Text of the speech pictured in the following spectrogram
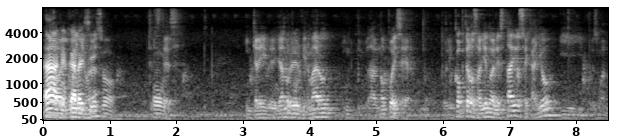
Ah, No, qué caray, sí. Eso. Tristeza. Increíble, ya lo confirmaron. No puede ser. El helicóptero saliendo del estadio se cayó y pues bueno,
